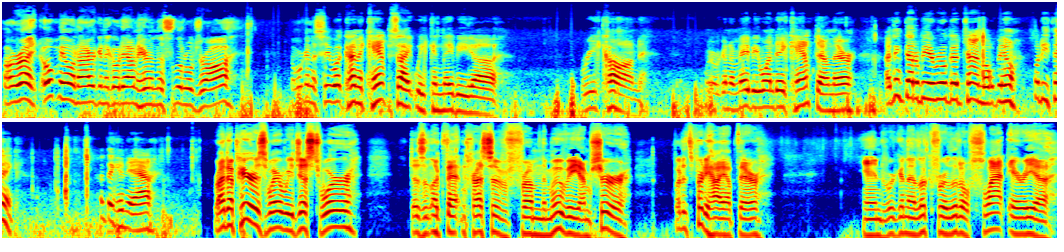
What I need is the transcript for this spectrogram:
All right, Oatmeal and I are going to go down here in this little draw, and we're going to see what kind of campsite we can maybe uh, recon. We were going to maybe one day camp down there. I think that'll be a real good time, Oatmeal. What do you think? I'm thinking, yeah. Right up here is where we just were. Doesn't look that impressive from the movie, I'm sure, but it's pretty high up there. And we're gonna look for a little flat area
